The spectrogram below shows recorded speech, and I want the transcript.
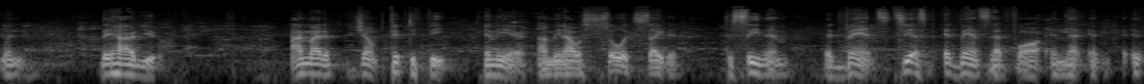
when they hired you, I might have jumped 50 feet in the air. I mean, I was so excited to see them advance, see us advance that far. And that it, it,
